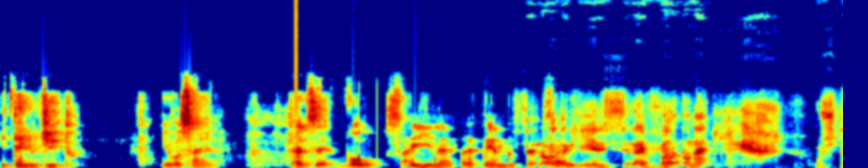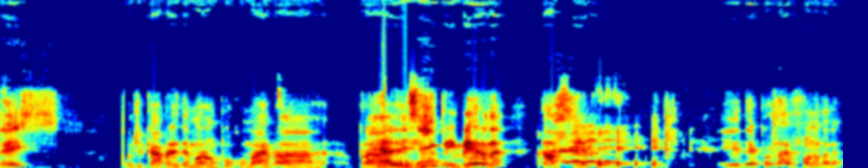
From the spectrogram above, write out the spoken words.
E tenho dito, e vou saindo. Quer dizer, vou sair, né? Pretendo. Você nota sair. que eles se levantam, né? Os três. O de cá parece demorar um pouco mais para ir primeiro, né? Da cena. e depois levanta, né?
